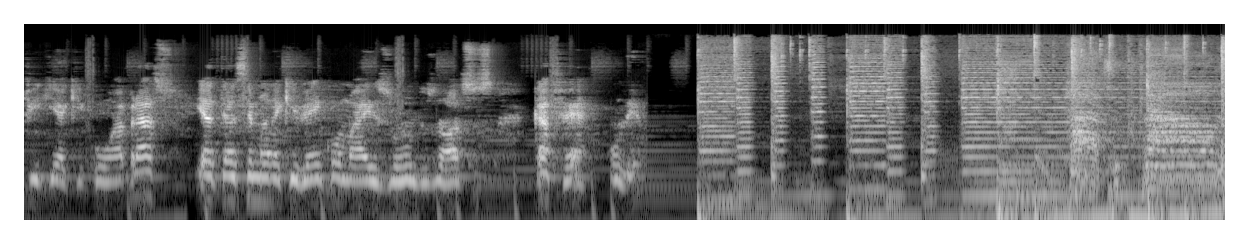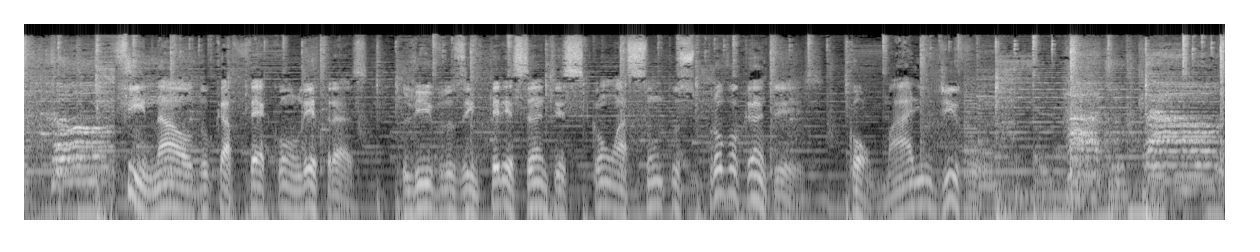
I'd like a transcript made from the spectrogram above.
fiquem aqui com um abraço e até a semana que vem com mais um dos nossos Café com Letra. Final do Café com Letras. Livros interessantes com assuntos provocantes. Com Mário Divo. Rádio Cloud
